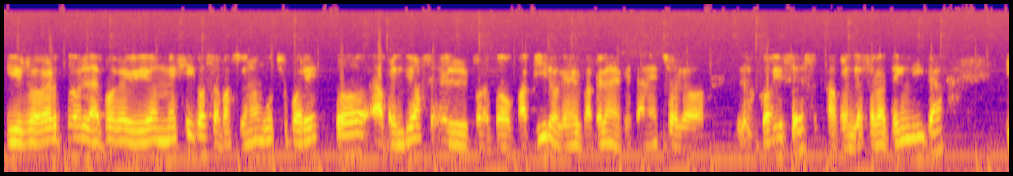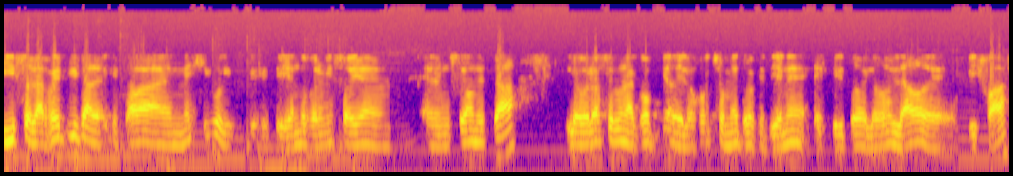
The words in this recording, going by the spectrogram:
Y Roberto, en la época que vivió en México, se apasionó mucho por esto, aprendió a hacer el fotopapiro, que es el papel en el que están hechos los, códices, aprendió a hacer la técnica, hizo la réplica del que estaba en México y, pidiendo permiso ahí en, el museo donde está, logró hacer una copia de los 8 metros que tiene escrito de los dos lados de Bifaz,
